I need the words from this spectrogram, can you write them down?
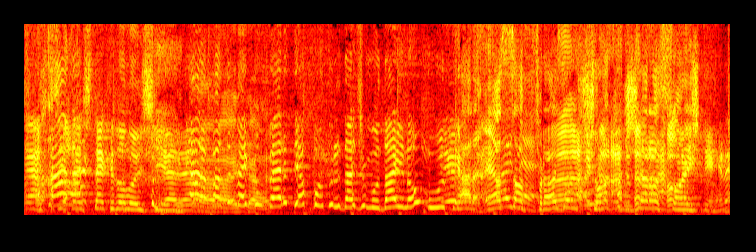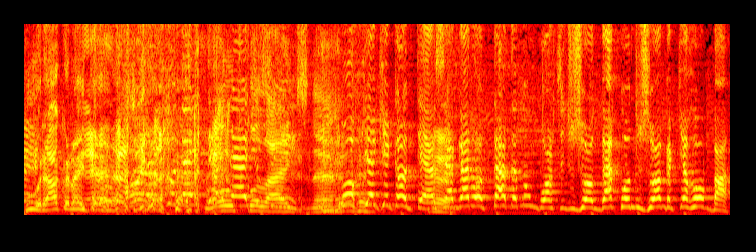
É a tia das tecnologias, né? Cara, pra tu ver que o velho tem a oportunidade de mudar e não muda. Cara, essa é. frase é um choque de gerações. Buraco na internet. Buraco na internet, Old collides, né? Porque o que acontece? A garotada não gosta de jogar, quando joga quer roubar.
